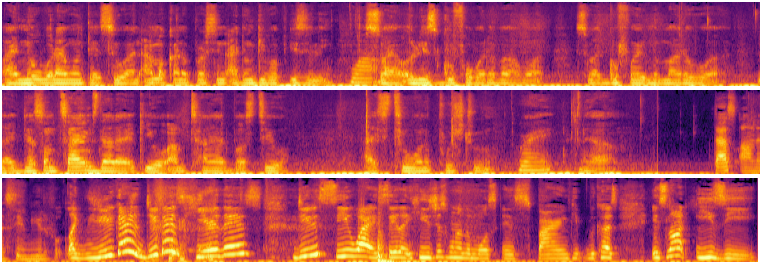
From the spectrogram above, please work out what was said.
I know what I wanted. So and I'm a kind of person I don't give up easily. Wow. So I always go for whatever I want. So I go for it no matter what. Like there's some times that like yo I'm tired, but still I still want to push through. right. Yeah. That's honestly beautiful. Like, do you guys do you guys hear this? Do you see why I say like he's just one of the most inspiring people because it's not easy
